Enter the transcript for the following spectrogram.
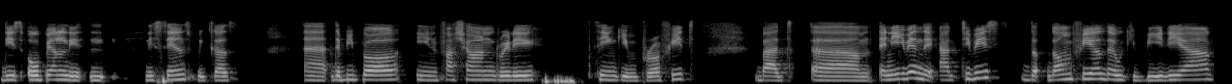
this open li license because uh, the people in fashion really think in profit but um, and even the activists don't feel the wikipedia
